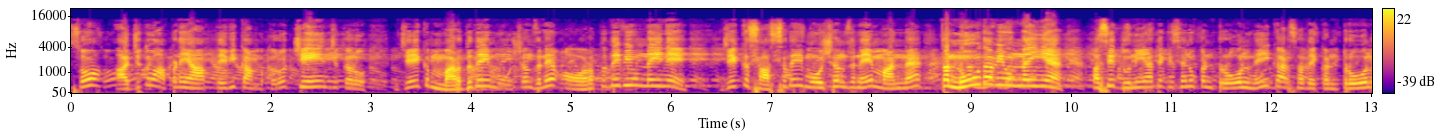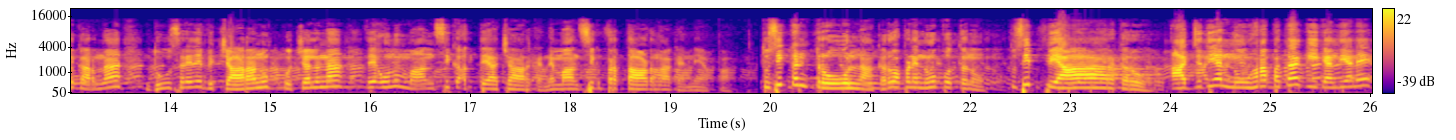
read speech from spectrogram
ਸੋ ਅੱਜ ਤੋਂ ਆਪਣੇ ਆਪ ਤੇ ਵੀ ਕੰਮ ਕਰੋ ਚੇਂਜ ਕਰੋ। ਜੇ ਇੱਕ ਮਰਦ ਦੇ ਇਮੋਸ਼ਨਸ ਨੇ, ਔਰਤ ਦੇ ਵੀ ਉਨੇ ਹੀ ਨੇ। ਜੇ ਇੱਕ ਸੱਸ ਦੇ ਇਮੋਸ਼ਨਸ ਨੇ, ਮਨ ਹੈ, ਤਾਂ ਨੂੰਹ ਦਾ ਵੀ ਉਨਾ ਹੀ ਹੈ। ਅਸੀਂ ਦੁਨੀਆ ਤੇ ਕਿਸੇ ਨੂੰ ਕੰਟਰੋਲ ਨਹੀਂ ਕਰ ਸਕਦੇ। ਕੰਟਰੋਲ ਕਰਨਾ, ਦੂਸਰੇ ਦੇ ਵਿਚਾਰਾਂ ਨੂੰ ਕੁਚਲਣਾ ਤੇ ਉਹਨੂੰ ਮਾਨਸਿਕ ਅਤਿਆਚਾਰ ਕਹਿੰਦੇ ਮਾਨਸਿਕ ਪ੍ਰਤਾੜਨਾ ਕਹਿੰਦੇ ਆਪਾਂ। ਤੁਸੀਂ ਕੰਟਰੋਲ ਨਾ ਕਰੋ ਆਪਣੇ ਨੂੰਹ ਪੁੱਤ ਨੂੰ। ਤੁਸੀਂ ਪਿਆਰ ਕਰੋ। ਅੱਜ ਦੀਆਂ ਨੂੰਹਾਂ ਪਤਾ ਕੀ ਕਹਿੰਦੀਆਂ ਨੇ?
